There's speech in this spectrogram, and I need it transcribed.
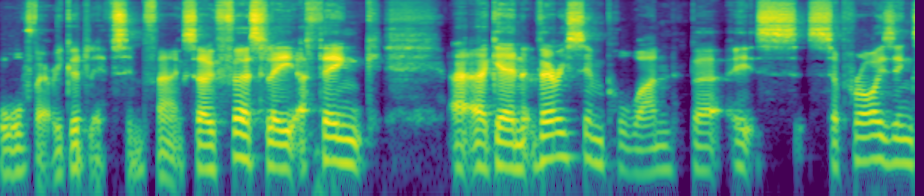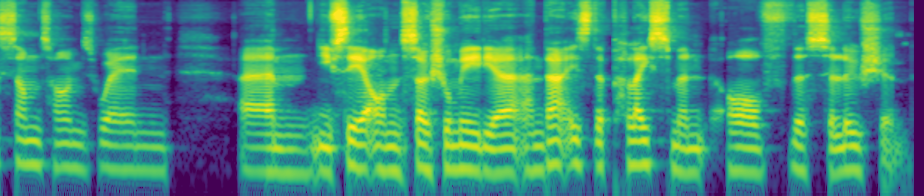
or very good lifts, in fact. So, firstly, I think. Uh, again, very simple one, but it's surprising sometimes when um, you see it on social media, and that is the placement of the solution.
